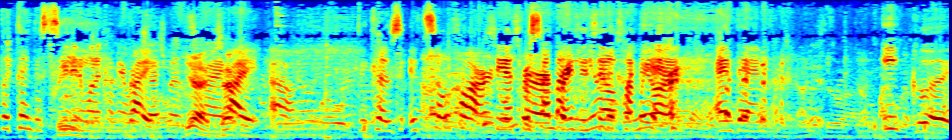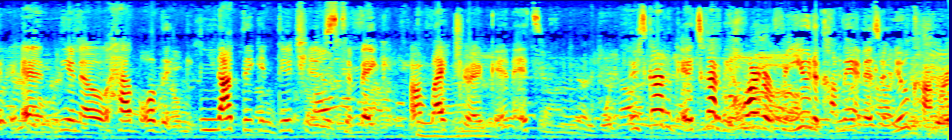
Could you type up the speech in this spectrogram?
But then to see You didn't want to come here with right. judgments. Yeah, right? exactly. Right, um, because it's so hard See for for somebody new to selves like come we in and then eat good and you know have all the not digging ditches to make electric and it's there's got to it's got to be harder for you to come in as a newcomer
